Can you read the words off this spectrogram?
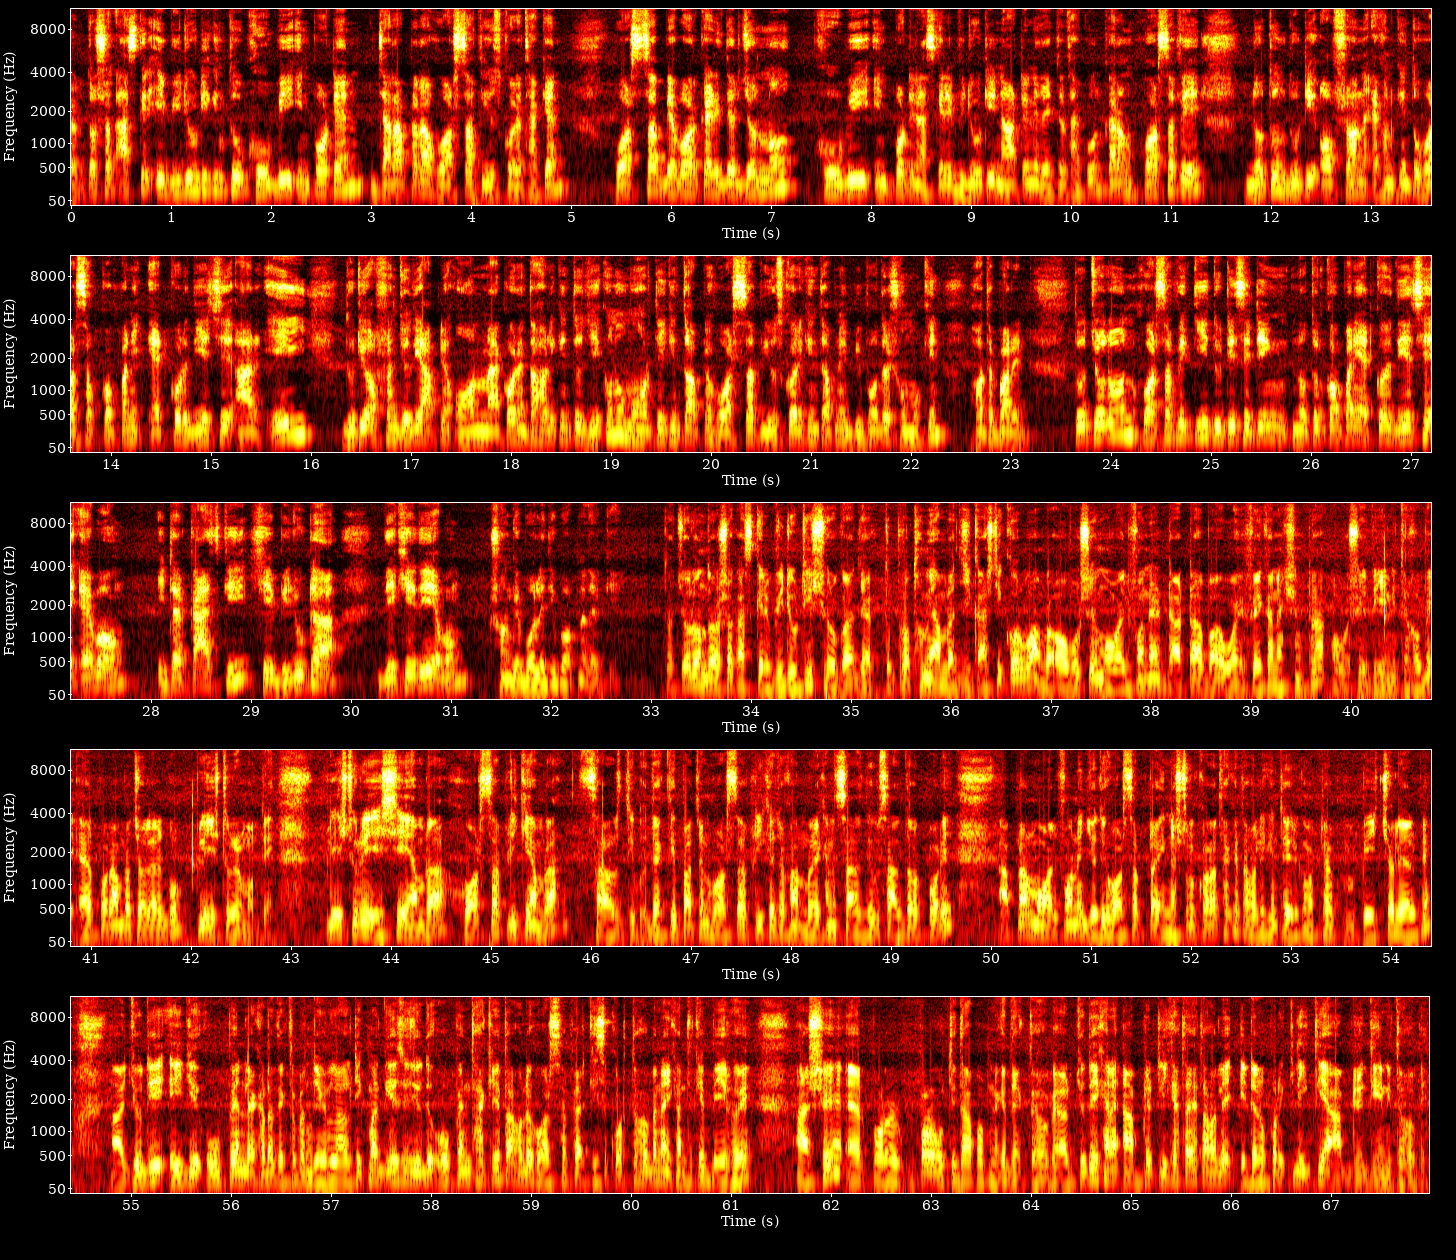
দর্শক, আজকের এই ভিডিওটি কিন্তু খুবই ইম্পর্ট্যান্ট যারা আপনারা হোয়াটসঅ্যাপ ইউজ করে থাকেন। হোয়াটসঅ্যাপ ব্যবহারকারীদের জন্য খুবই ইম্পর্টেন্ট আজকের এই ভিডিওটি, না টেনে দেখতে থাকুন। কারণ হোয়াটসঅ্যাপে নতুন দুটি অপশন এখন কিন্তু হোয়াটসঅ্যাপ কোম্পানি অ্যাড করে দিয়েছে। আর এই দুটি অপশন যদি আপনি অন না করেন, তাহলে কিন্তু যে কোনো মুহূর্তেই কিন্তু আপনি হোয়াটসঅ্যাপ ইউজ করে কিন্তু আপনি বিপদের সম্মুখীন হতে পারেন। তো চলুন হোয়াটসঅ্যাপে কি দুটি সেটিং নতুন কোম্পানি অ্যাড করে দিয়েছে এবং এটার কাজ কি? সেই ভিডিওটা দেখিয়ে দিই এবং সঙ্গে বলে দিব আপনাদেরকে। তো চলুন দর্শক, আজকের ভিডিওটি শুরু করা যাক। তো প্রথমে আমরা যে কাজটি করব, আমরা অবশ্যই মোবাইল ফোনের ডাটা বা ওয়াইফাই কানেকশনটা অবশ্যই দিয়ে নিতে হবে। এরপর আমরা চলে আসব প্লে স্টোরের মধ্যে। প্লে স্টোরে এসে আমরা হোয়াটসঅ্যাপ লিখে আমরা সার্চ দিব। দেখতে পাচ্ছেন হোয়াটসঅ্যাপ লিখে যখন আমরা এখানে সার্চ দিব সার্চ দেওয়ার পরে আপনার মোবাইল ফোনে যদি হোয়াটসঅ্যাপটা ইনস্টল করা থাকে, তাহলে কিন্তু এরকম একটা পেজ চলে আসবে। আর যদি এই যে ওপেন লেখাটা দেখতে পাচ্ছেন, যেখানে লাল টিক মার দিয়েছি, যদি ওপেন থাকে, তাহলে হোয়াটসঅ্যাপে আর কিছু করতে হবে না, এখান থেকে বের হয়ে আসে। এরপর পরবর্তী ধাপ আপনাকে দেখতে হবে। আর যদি এখানে আপডেট লেখা থাকে, তাহলে এটার উপরে ক্লিক দিয়ে আপডেট দিয়ে নিতে হবে।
